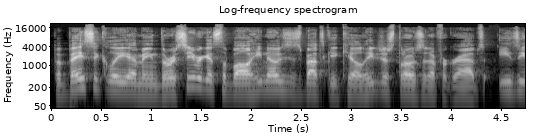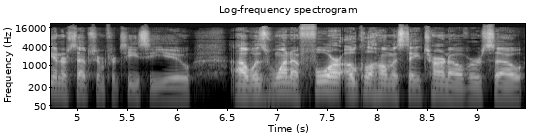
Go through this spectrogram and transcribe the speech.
But basically, I mean, the receiver gets the ball. He knows he's about to get killed. He just throws it up for grabs. Easy interception for TCU. Uh, was one of four Oklahoma State turnovers. So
